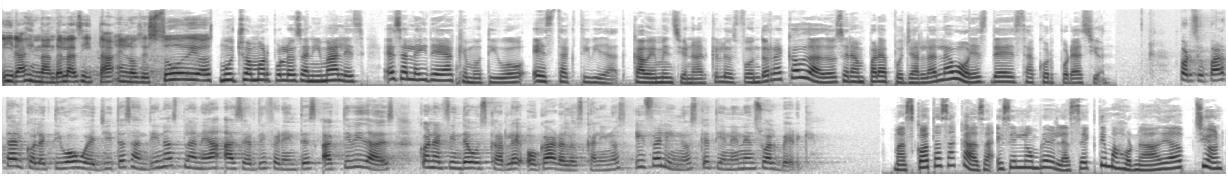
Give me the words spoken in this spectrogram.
ir agendando la cita en los estudios. Mucho amor por los animales, esa es la idea que motivó esta actividad. Cabe mencionar que los fondos recaudados serán para apoyar las labores de esta corporación. Por su parte, el colectivo Huellitas Andinas planea hacer diferentes actividades con el fin de buscarle hogar a los caninos y felinos que tienen en su albergue. Mascotas a Casa es el nombre de la séptima jornada de adopción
